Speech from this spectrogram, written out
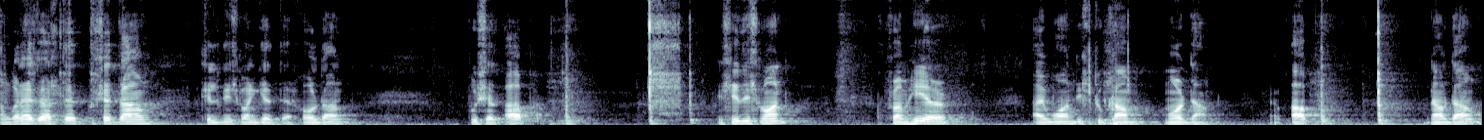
I'm gonna adjust it, push it down till this one get there. Hold on, push it up. You see this one? From here, I want this to come more down. Up, now down,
